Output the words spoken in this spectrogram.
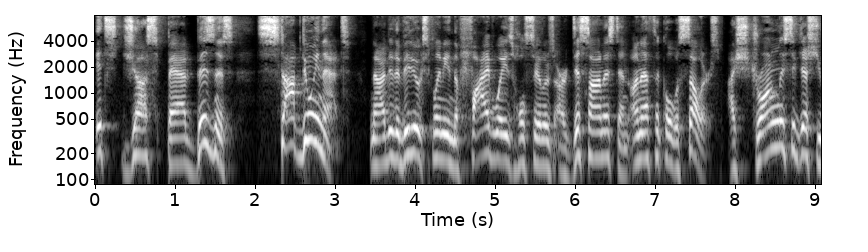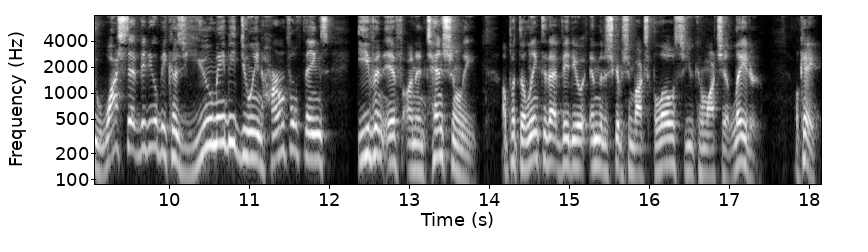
it's just bad business. Stop doing that. Now, I did a video explaining the five ways wholesalers are dishonest and unethical with sellers. I strongly suggest you watch that video because you may be doing harmful things even if unintentionally. I'll put the link to that video in the description box below so you can watch it later. Okay,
